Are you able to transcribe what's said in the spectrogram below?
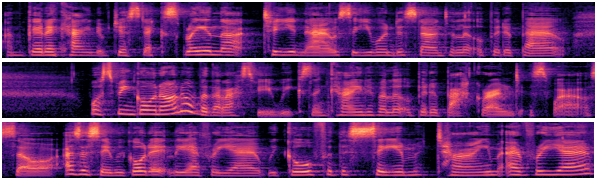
I'm gonna kind of just explain that to you now so you understand a little bit about what's been going on over the last few weeks and kind of a little bit of background as well. So, as I say, we go to Italy every year. We go for the same time every year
